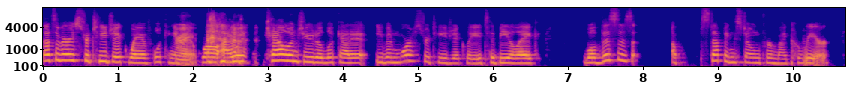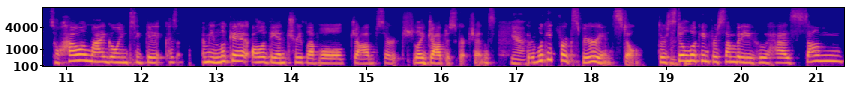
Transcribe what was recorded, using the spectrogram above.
that's a very strategic way of looking at right. it. Well, I would challenge you to look at it even more strategically to be like, well, this is a stepping stone for my career. So how am I going to get because I mean look at all of the entry level job search like job descriptions. Yeah. They're looking for experience still. They're mm-hmm. still looking for somebody who has some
